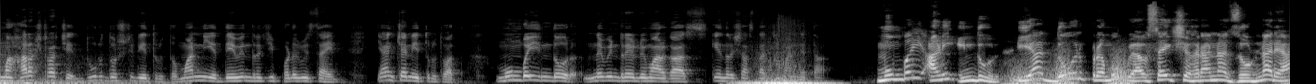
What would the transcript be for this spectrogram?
महाराष्ट्राचे दूरदृष्टी नेतृत्व माननीय देवेंद्रजी फडणवीस साहेब यांच्या नेतृत्वात मुंबई इंदोर नवीन रेल्वे मार्गास केंद्र शासनाची मान्यता. मुंबई आणि इंदूर या दोन प्रमुख व्यावसायिक शहरांना जोडणाऱ्या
